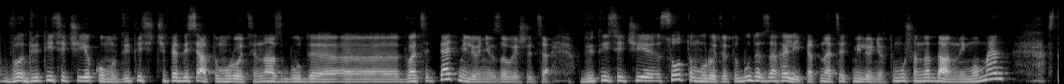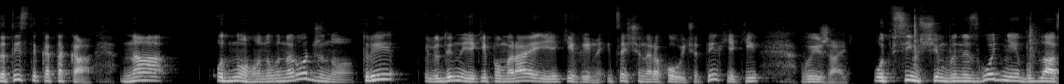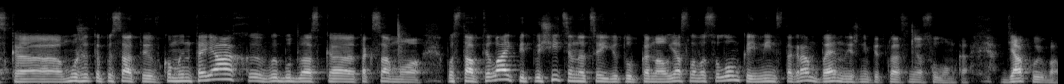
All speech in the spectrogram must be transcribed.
в 2000 якому? В 2050 році нас буде е, 25 мільйонів залишиться, в 2100 році то буде взагалі 15 мільйонів. Тому що на даний момент статистика така: на одного новонародженого три людини, які помирає і які гине. І це ще не раховуючи тих, які виїжджають. От всім, з чим ви не згодні, будь ласка, можете писати в коментарях. Ви, будь ласка, так само поставте лайк, підпишіться на цей YouTube канал. Я Слава Соломка і мій інстаграм В нижнє підкреслення Соломка. Дякую вам.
